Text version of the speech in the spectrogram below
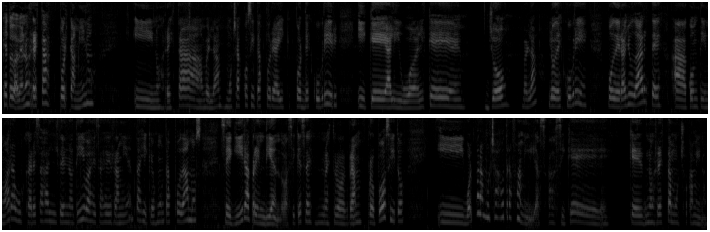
que todavía nos resta por camino y nos resta, ¿verdad? Muchas cositas por ahí por descubrir y que al igual que yo, ¿verdad? Lo descubrí, poder ayudarte a continuar a buscar esas alternativas, esas herramientas y que juntas podamos seguir aprendiendo. Así que ese es nuestro gran propósito y igual para muchas otras familias. Así que, que nos resta mucho camino.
